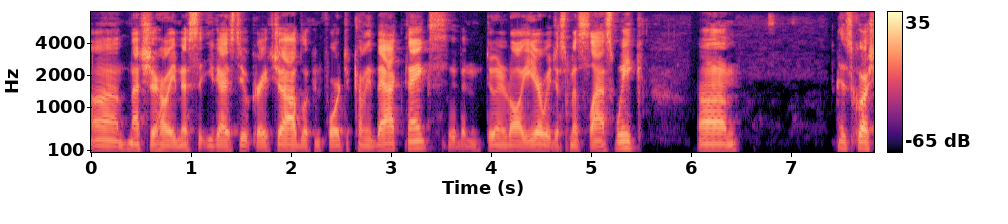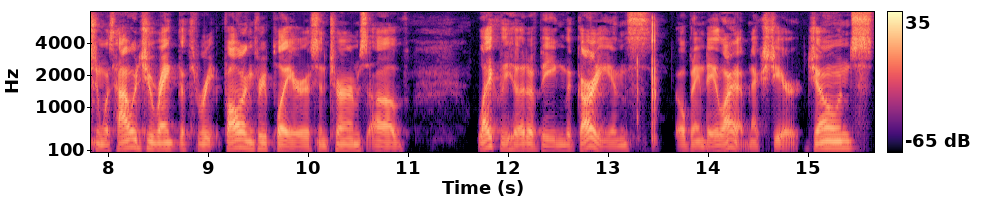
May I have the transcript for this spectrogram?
Um, not sure how he missed it. You guys do a great job. Looking forward to coming back. Thanks. We've been doing it all year. We just missed last week. Um, his question was, how would you rank the three following three players in terms of likelihood of being the Guardians opening day lineup next year? Jones,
